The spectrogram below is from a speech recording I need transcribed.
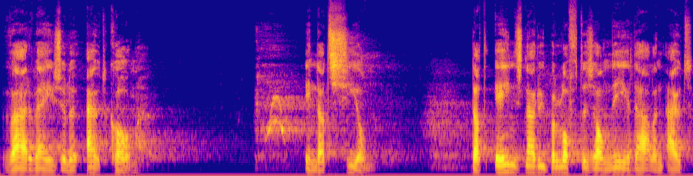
waar wij zullen uitkomen. In dat Sion, dat eens naar uw belofte zal neerdalen uit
